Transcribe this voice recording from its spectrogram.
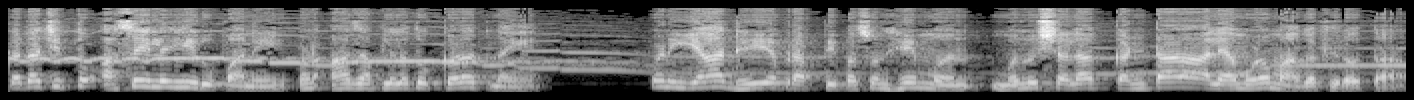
कदाचित तो असेलही रूपाने पण आज आपल्याला तो कळत नाही. पण या ध्येय प्राप्तीपासून हे मन मनुष्याला कंटाळा आल्यामुळं मागं फिरवता.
